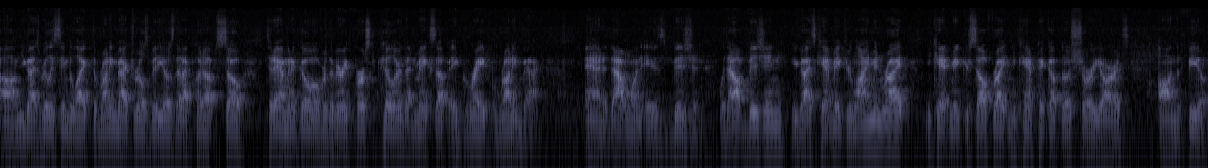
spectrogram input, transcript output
Um, you guys really seem to like the running back drills videos that I put up, so today I'm going to go over the very first pillar that makes up a great running back, and that one is vision. Without vision, you guys can't make your linemen right, you can't make yourself right, and you can't pick up those sure yards on the field.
